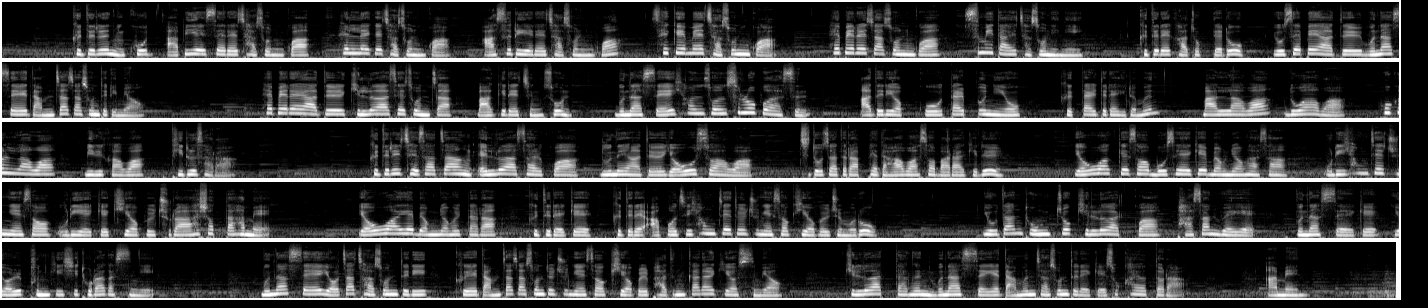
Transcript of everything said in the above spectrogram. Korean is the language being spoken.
그들은 곧 아비에셀의 자손과 헬렉의 자손과 아스리엘의 자손과 세겜의 자손과 헤벨의 자손과 스미다의 자손이니 그들의 가족대로 요셉의 아들 문하세의 남자 자손들이며 헤벨의 아들 길르앗의 손자 마길의 증손 문하세의 현손 슬로브앗은 아들이 없고 딸뿐이요. 그 딸들의 이름은 말라와 노아와 호글라와 밀가와 디르사라. 그들이 제사장 엘르아살과 눈의 아들 여호수아와 지도자들 앞에 나와서 말하기를 여호와께서 모세에게 명령하사 우리 형제 중에서 우리에게 기업을 주라 하셨다 하매 여호와의 명령을 따라 그들에게 그들의 아버지 형제들 중에서 기업을 주므로 요단 동쪽 길르앗과 바산 외에 문하세에게 열 분깃이 돌아갔으니 문하세의 여자 자손들이 그의 남자 자손들 중에서 기업을 받은 까닭이었으며 길르앗 땅은 문하세의 남은 자손들에게 속하였더라. 아멘.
